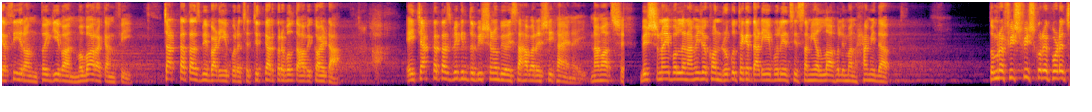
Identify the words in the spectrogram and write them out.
কাসিরান তৈগিবান মোবারাকান ফি। চারটা তাসবি বাড়িয়ে পড়েছে, চিৎকার করে বলতে হবে কয়টা? এই চারটা তাজবি কিন্তু বিশ্বনবী ওই সাহাবারে শিখায় নাই, নামাজ শেষ। বিশ্বনবী বললেন, আমি যখন রুকু থেকে দাঁড়িয়ে বলেছি সামি আল্লাহ হলিমান হামিদা, তোমরা ফিসফিস করে পড়েছ,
